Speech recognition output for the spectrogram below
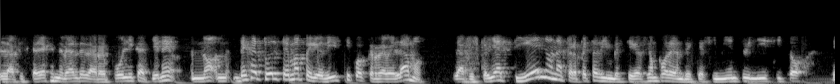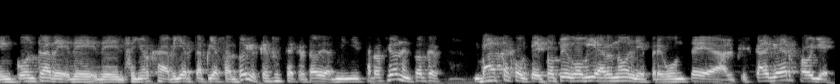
la Fiscalía General de la República tiene, no, deja tú el tema periodístico que revelamos, la Fiscalía tiene una carpeta de investigación por enriquecimiento ilícito en contra de, del señor Javier Tapia Santoyo, que es su secretario de Administración. Entonces, basta con que el propio gobierno le pregunte al fiscal Gertz, oye,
